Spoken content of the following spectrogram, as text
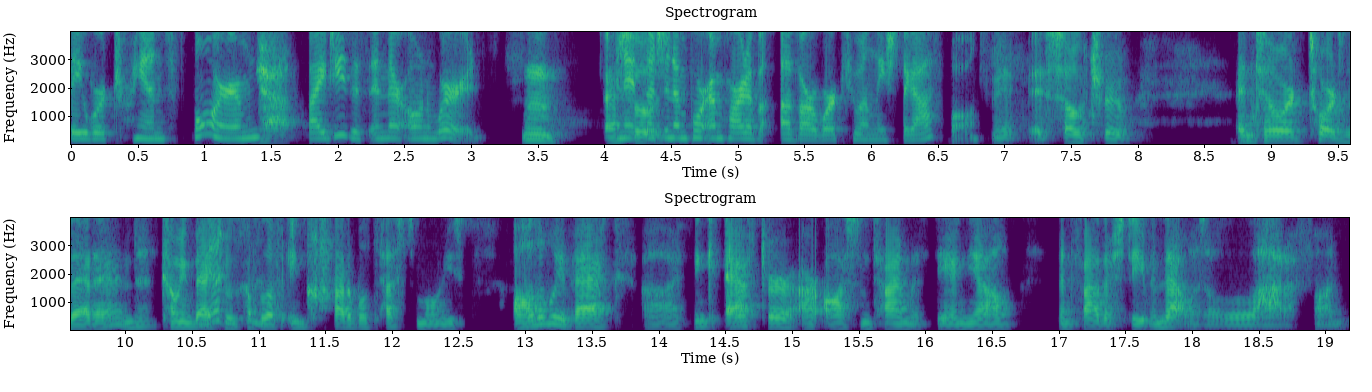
they were transformed yeah. by Jesus in their own words. Mm. And it's such an important part of, of our work to unleash the gospel. It, it's so true. And toward, towards that end, coming back yes. to a couple of incredible testimonies, all the way back, uh, I think after our awesome time with Danielle and Father Steve, and that was a lot of fun.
